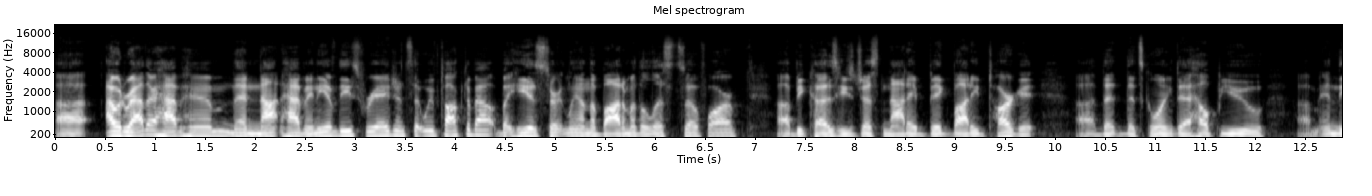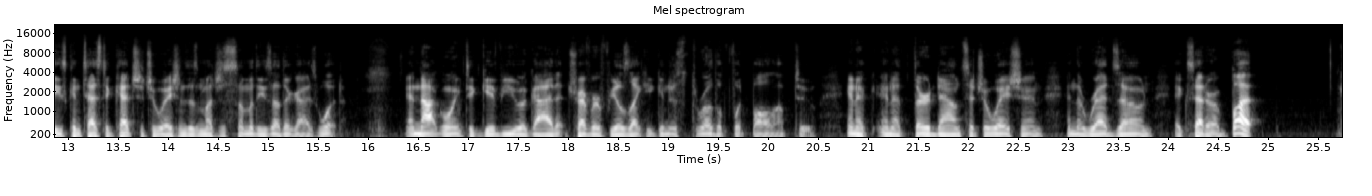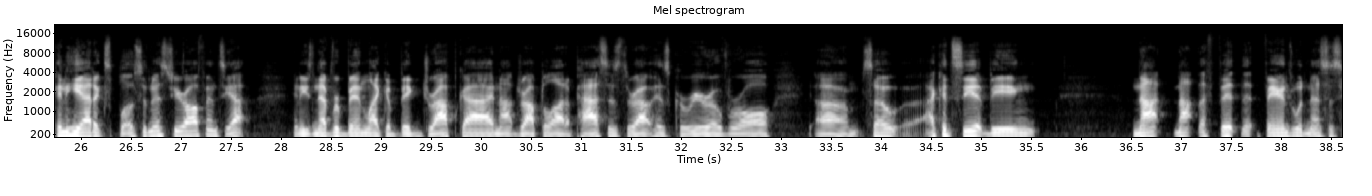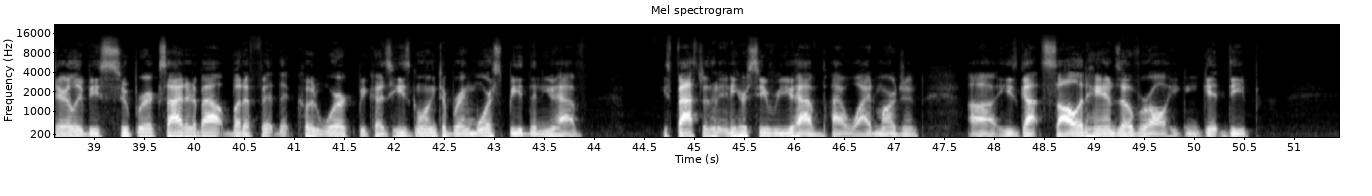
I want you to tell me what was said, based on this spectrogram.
Uh, I would rather have him than not have any of these free agents that we've talked about, but he is certainly on the bottom of the list so far uh, because he's just not a big bodied target uh, that, that's going to help you um, in these contested catch situations as much as some of these other guys would. And not going to give you a guy that Trevor feels like he can just throw the football up to in a in a third down situation in the red zone, etc. But can he add explosiveness to your offense? Yeah and he's never been like a big drop guy, not dropped a lot of passes throughout his career overall. Um, so I could see it being not not the fit that fans would necessarily be super excited about, but a fit that could work because he's going to bring more speed than you have. He's faster than any receiver you have by a wide margin. Uh, he's got solid hands overall. He can get deep.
